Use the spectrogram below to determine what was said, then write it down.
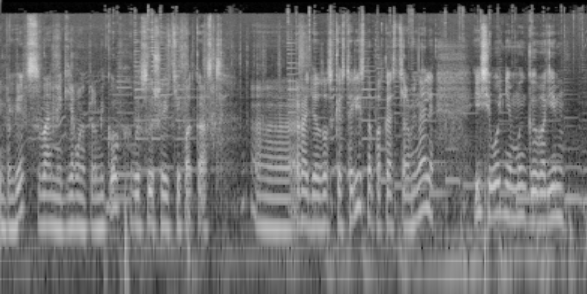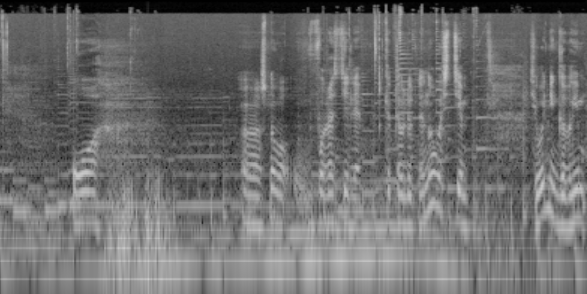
Всем привет, с вами Герман Пермяков, вы слушаете подкаст э, «Радио Азовская столица» на подкаст-терминале, и сегодня мы говорим о, э, снова в разделе «Криптовалютные новости», сегодня говорим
